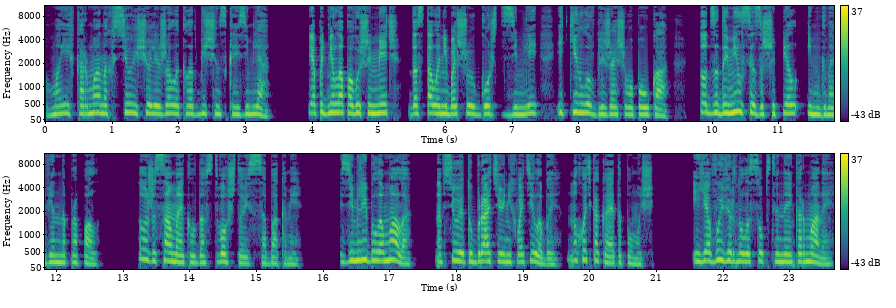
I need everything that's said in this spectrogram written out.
В моих карманах все еще лежала кладбищенская земля. Я подняла повыше меч, достала небольшую горсть земли и кинула в ближайшего паука. Тот задымился, зашипел и мгновенно пропал. То же самое колдовство, что и с собаками. Земли было мало, на всю эту братью не хватило бы, но хоть какая-то помощь. И я вывернула собственные карманы,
